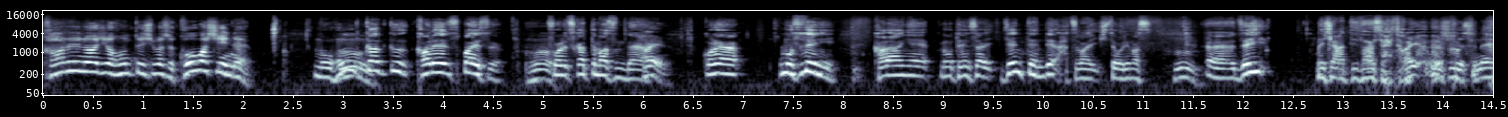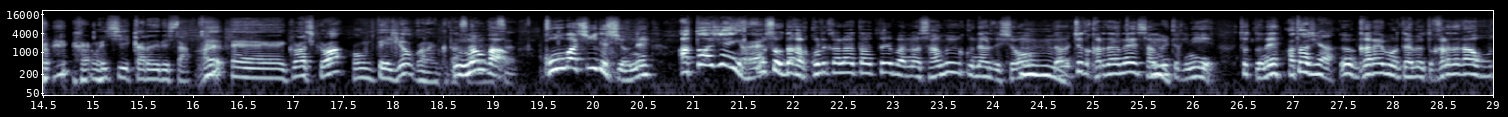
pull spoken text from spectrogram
カレーの味は本当にしますよ。香ばしいね。もう本格カレースパイス、これ使ってますんで、はい。これもうすでに唐揚げの天才全店で発売しております、えーぜひ召し上がっていただきたいと、はい美味しいですね。美味しいカレーでした、えー詳しくはホームページをご覧ください。なんか香ばしいですよね。後味がいいよね。そうだからこれから例えばな寒くなるでしょ、だからちょっと体がね寒い時にちょっとね、後味が。うん辛いもの食べると体がほ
